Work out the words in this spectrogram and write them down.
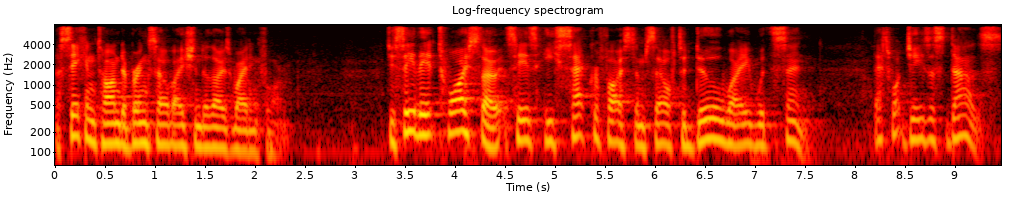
a second time to bring salvation to those waiting for him. Do you see there twice, though, it says he sacrificed himself to do away with sin. That's what Jesus does.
